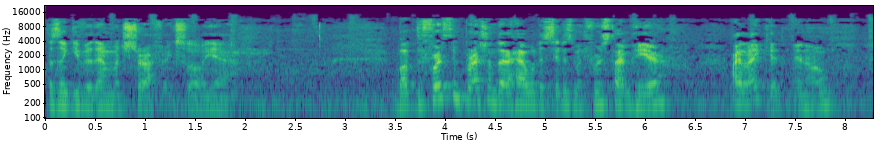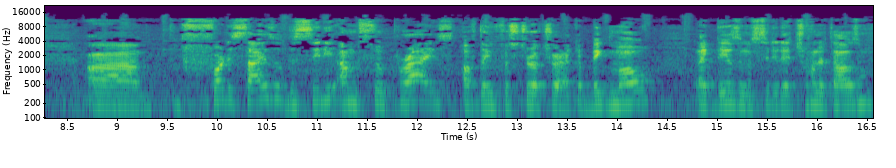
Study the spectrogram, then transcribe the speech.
doesn't give you that much traffic. So yeah. But the first impression that I have with the city is my first time here. I like it, you know. Uh, for the size of the city, I'm surprised of the infrastructure, like a big mall like this in a city that's 200,000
